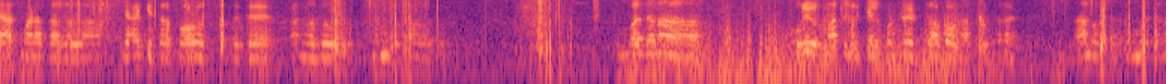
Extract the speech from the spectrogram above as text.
ಯಾಕೆ ಮಾಡೋಕ್ಕಾಗಲ್ಲ, ಯಾಕೆ ಈ ಥರ ಪ್ರಾಬ್ಲಮ್ಸ್ ಬರ್ತೈತೆ ಅನ್ನೋದು ನಮ್ಗೆ ಗೊತ್ತಾಗೋದು. ತುಂಬ ಜನ ಊರಿವ್ರ ಮಾತುಗಳು ಕೇಳ್ಕೊಂಡ್ರೆ ಡ್ರಾಪ್ ಔಟ್ ಆಗ್ತಿರ್ತಾರೆ ನಾನು ಅಷ್ಟೇ, ತುಂಬ ಜನ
